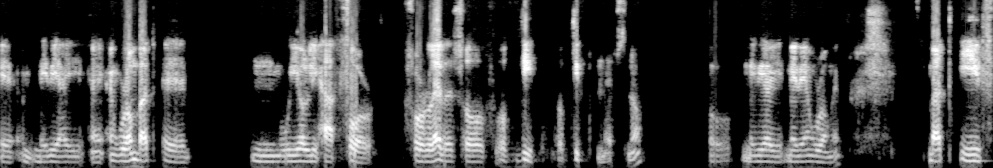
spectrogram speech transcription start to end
uh, maybe I, I am wrong, but uh, we only have four four levels of of deep of deepness, no? Or maybe I maybe I'm wrong. Eh? But if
